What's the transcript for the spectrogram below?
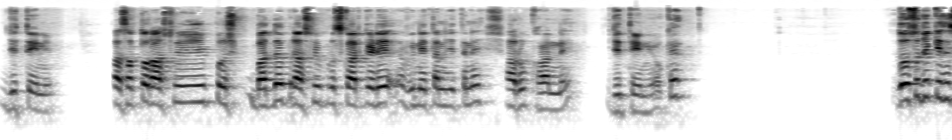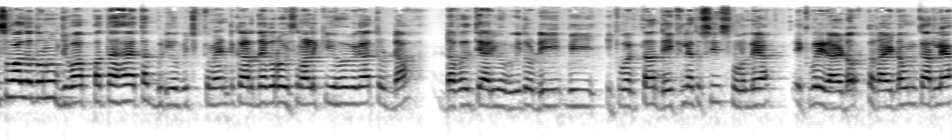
ਜਿੱਤੇ ਨੇ? ਤਾਂ ਸਭ ਤੋਂ ਰਾਸ਼ਟਰੀ ਵੱਧ ਰਾਸ਼ਟਰੀ ਪੁਰਸਕਾਰ ਕਿਹੜੇ ਅਭਿਨੇਤਾ ਨੇ ਜਿੱਤੇ ਨੇ? ਸ਼ਾਹਰੁਖ ਖਾਨ ਨੇ ਜਿੱਤੇ ਨੇ। ਓਕੇ ਦੋਸਤੋ, ਜੇ ਕਿਸੇ ਸਵਾਲ ਦਾ ਤੁਹਾਨੂੰ ਜਵਾਬ ਪਤਾ ਹੈ, ਤਾਂ ਵੀਡੀਓ ਵਿੱਚ ਕਮੈਂਟ ਕਰ ਦਿਆ ਕਰੋ। ਇਸ ਨਾਲ ਕੀ ਹੋਵੇਗਾ? ਤੁਹਾਡਾ ਡਬਲ ਤਿਆਰੀ ਹੋਵੇਗੀ। ਤੁਹਾਡੀ ਵੀ ਇੱਕ ਵਾਰ ਤਾਂ ਦੇਖ ਲਿਆ ਤੁਸੀਂ, ਸੁਣ ਲਿਆ, ਇੱਕ ਵਾਰੀ ਰਾਈਟ ਡਾਊਨ ਕਰ ਲਿਆ,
